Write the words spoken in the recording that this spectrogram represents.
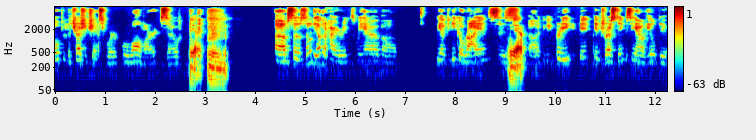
open the treasure chest. We're, we're Walmart, so yeah. Mm. um, so some of the other hirings we have. Um, we have DeMeco Ryans. Is, yeah. Uh, could be pretty interesting to see how he'll do.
